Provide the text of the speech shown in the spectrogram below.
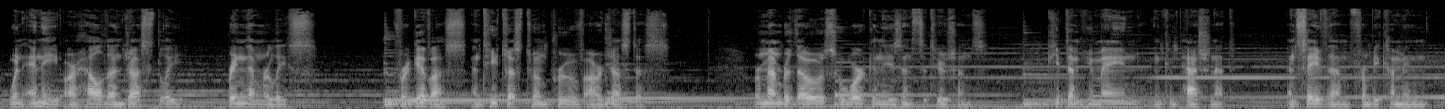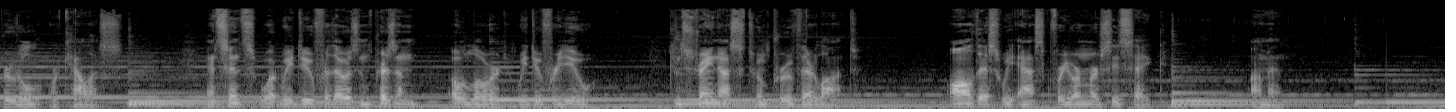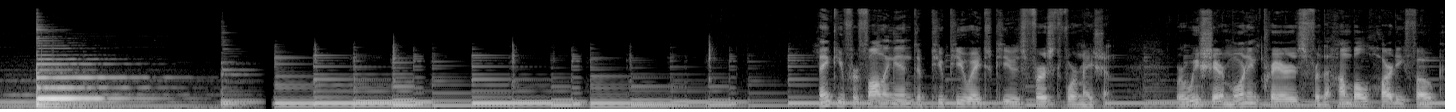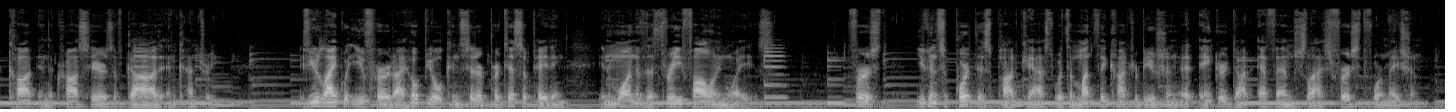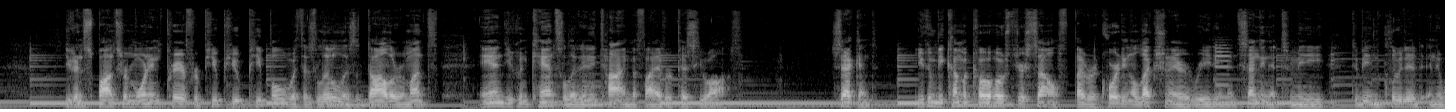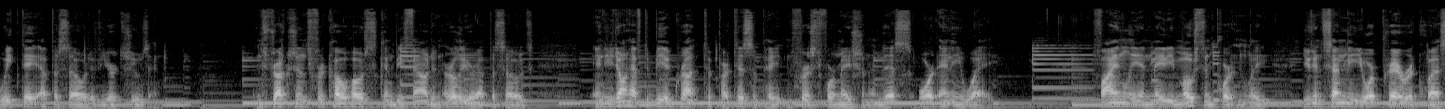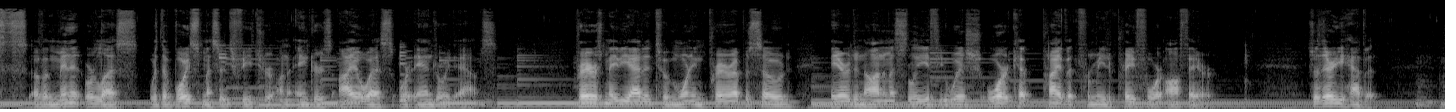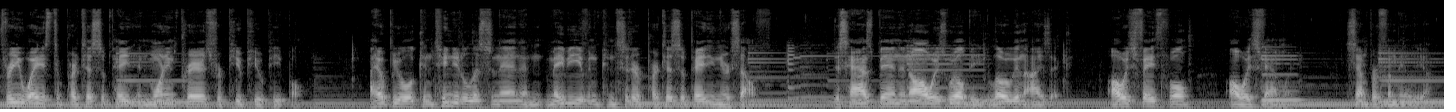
When any are held unjustly, bring them release. Forgive us and teach us to improve our justice. Remember those who work in these institutions. Keep them humane and compassionate, and save them from becoming brutal or callous. And since what we do for those in prison, O Lord, we do for you, constrain us to improve their lot. All this we ask for your mercy's sake. Amen. Thank you for falling into Pew Pew HQ's first formation, where we share morning prayers for the humble, hardy folk caught in the crosshairs of God and country. If you like what you've heard, I hope you'll consider participating in one of the three following ways. First, you can support this podcast with a monthly contribution at anchor.fm slash firstformation. You can sponsor morning prayer for Pew Pew people with as little as a dollar a month, and you can cancel at any time if I ever piss you off. Second, you can become a co host yourself by recording a lectionary reading and sending it to me to be included in a weekday episode of your choosing. Instructions for co hosts can be found in earlier episodes, and you don't have to be a grunt to participate in First Formation in this or any way. Finally, and maybe most importantly, you can send me your prayer requests of a minute or less with the voice message feature on Anchor's iOS or Android apps. Prayers may be added to a morning prayer episode, aired anonymously if you wish, or kept private for me to pray for off air. So there you have it three ways to participate in morning prayers for Pew Pew people. I hope you will continue to listen in and maybe even consider participating yourself. This has been and always will be Logan Isaac. Always faithful, always family. Semper Familia.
